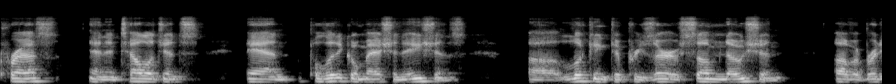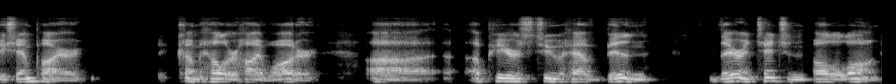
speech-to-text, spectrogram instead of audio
press and intelligence and political machinations uh, looking to preserve some notion of a British Empire come hell or high water, uh, appears to have been their intention all along.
